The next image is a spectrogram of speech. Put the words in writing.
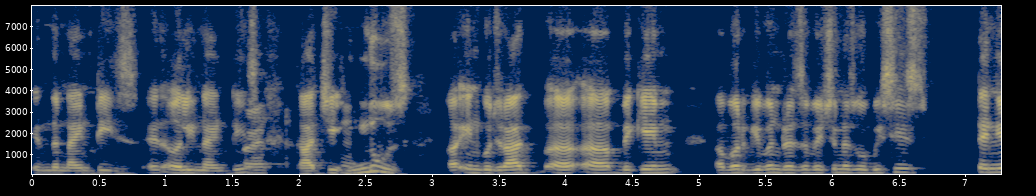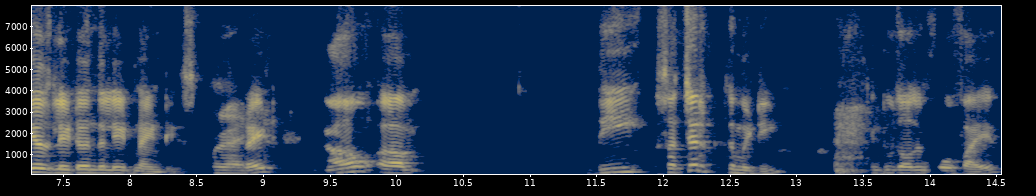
in the 90s, early 90s. Correct. Ghanchi Yeah. Hindus uh, in Gujarat uh, uh, became uh, were given reservation as OBCs 10 years later in the late 90s. Right. Right now, um, the Sachar committee in 2004-5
